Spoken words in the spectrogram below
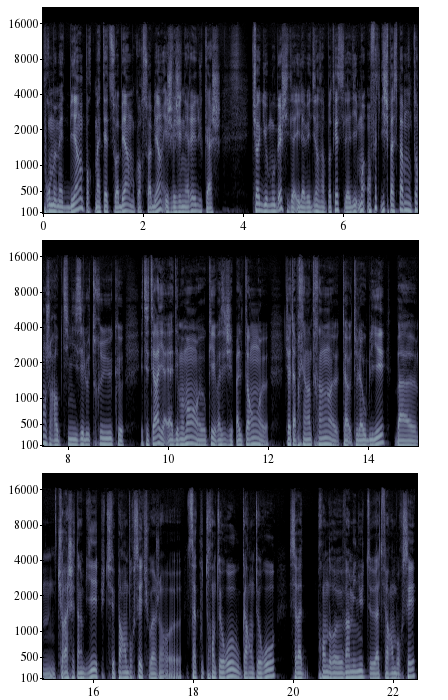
pour me mettre bien, pour que ma tête soit bien, mon corps soit bien, et je vais générer du cash tu vois, Guillaume Moubèche, il, avait dit dans un podcast, il a dit, moi, en fait, je passe pas mon temps, genre, à optimiser le truc, euh, etc. Il y, a, des moments, euh, ok, vas-y, j'ai pas le temps. Euh, tu vois, t'as pris un train, tu l'as oublié, bah, tu rachètes un billet et puis tu te fais pas rembourser, tu vois, genre, ça coûte 30 euros ou 40 euros, ça va prendre 20 minutes à te faire rembourser.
